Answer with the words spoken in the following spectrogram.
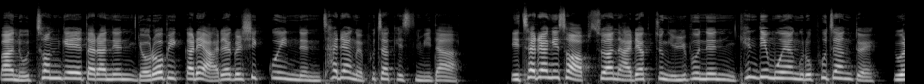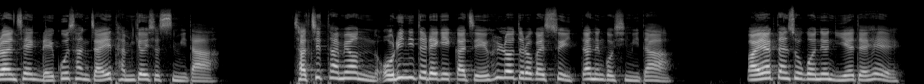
15,000개에 달하는 여러 빛깔의 알약을 싣고 있는 차량을 포착했습니다. 이 차량에서 압수한 알약 중 일부는 캔디 모양으로 포장돼 노란색 레고 상자에 담겨 있었습니다. 자칫하면 어린이들에게까지 흘러들어갈 수 있다는 것입니다. 마약 단속원은 이에 대해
